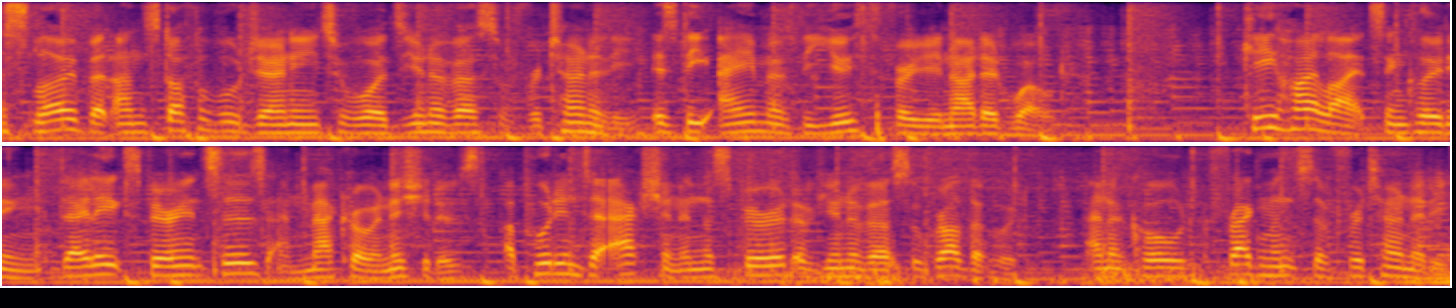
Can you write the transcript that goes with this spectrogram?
A slow but unstoppable journey towards universal fraternity is the aim of the Youth for a United World. Key highlights including daily experiences and macro initiatives are put into action in the spirit of universal brotherhood and are called Fragments of Fraternity.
